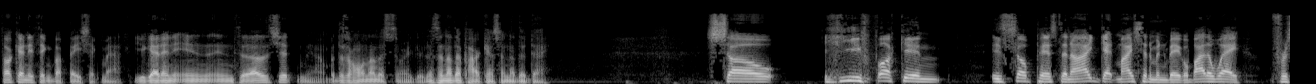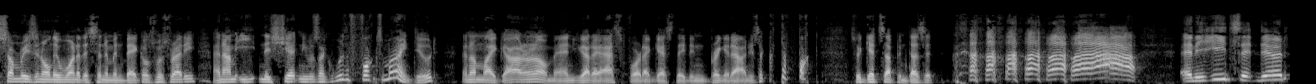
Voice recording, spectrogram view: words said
Fuck anything but basic math. You get in, in, into the other shit, you but there's a whole other story, dude. There's another podcast another day. So he fucking is so pissed, and I get my cinnamon bagel. By the way, for some reason, only one of the cinnamon bagels was ready, and I'm eating this shit, and he was like, "Where the fuck's mine, dude?" And I'm like, "I don't know, man. You got to ask for it. I guess they didn't bring it out." And he's like, "What the fuck?" So he gets up and does it, and he eats it, dude.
